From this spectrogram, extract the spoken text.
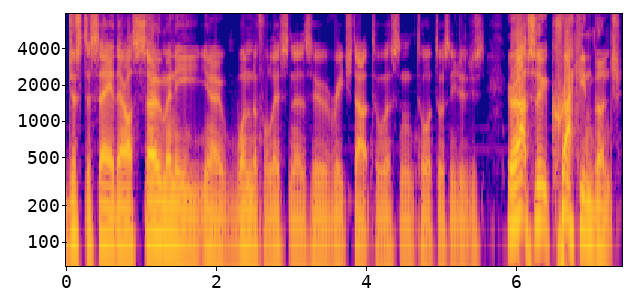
just to say there are so many you know wonderful listeners who have reached out to us and talked to us, and you just you're an absolute cracking bunch,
